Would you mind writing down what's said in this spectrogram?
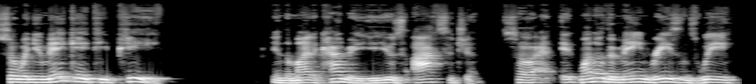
So when you make ATP in the mitochondria, you use oxygen. So uh, it, one of the main reasons we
